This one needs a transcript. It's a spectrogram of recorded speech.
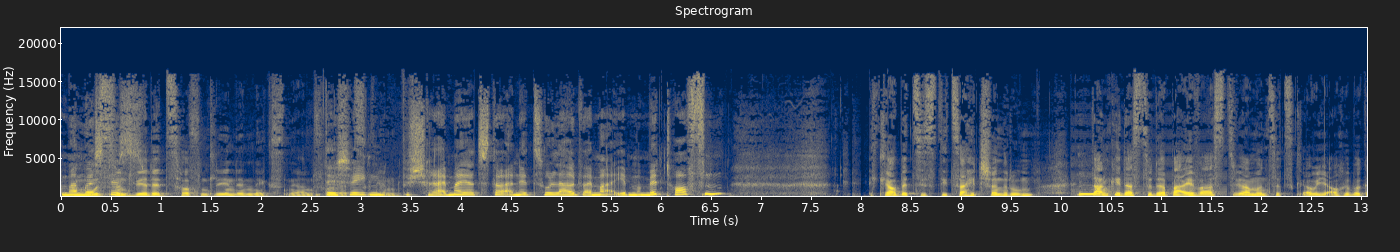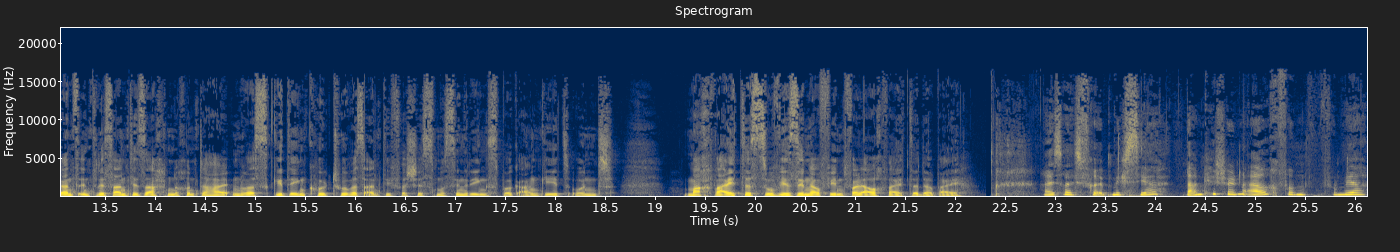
man muss, das, und wird jetzt hoffentlich in den nächsten Jahren Deswegen schreiben wir jetzt da auch nicht so laut, weil wir eben mithoffen, ich glaube, jetzt ist die Zeit schon rum. Mhm. Danke, dass du dabei warst. Wir haben uns jetzt, glaube ich, auch über ganz interessante Sachen noch unterhalten, was Gedenkkultur, was Antifaschismus in Regensburg angeht. Und mach weiter so. Wir sind auf jeden Fall auch weiter dabei. Also, es freut mich sehr. Dankeschön auch von, von mir.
